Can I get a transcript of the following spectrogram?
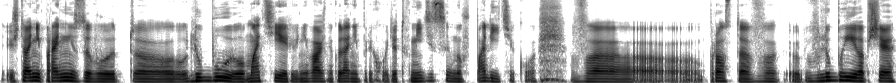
и что они пронизывают э, любую материю, неважно, куда они приходят, в медицину, в политику, в просто в, в любые вообще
